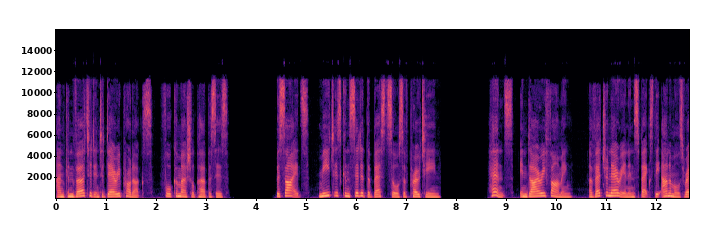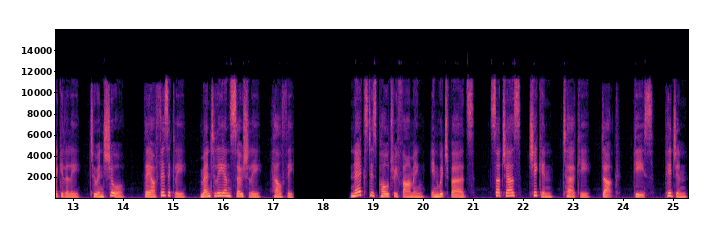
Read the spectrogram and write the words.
and converted into dairy products for commercial purposes. Besides, meat is considered the best source of protein. Hence, in dairy farming, a veterinarian inspects the animals regularly to ensure they are physically, mentally, and socially healthy. Next is poultry farming, in which birds, such as chicken, turkey, duck, geese, pigeon,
